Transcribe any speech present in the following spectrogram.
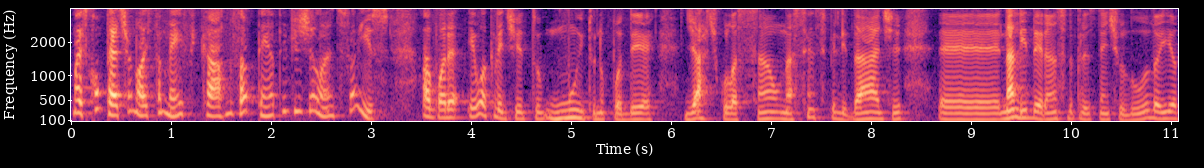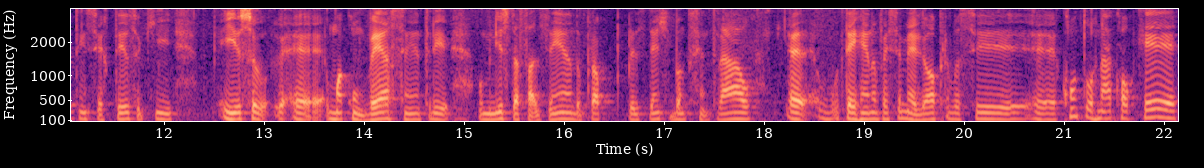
mas compete a nós também ficarmos atentos e vigilantes a isso. Agora, eu acredito muito no poder de articulação, na sensibilidade, eh, na liderança do presidente Lula, e eu tenho certeza que isso é uma conversa entre o ministro da Fazenda, o próprio presidente do Banco Central, é, o terreno vai ser melhor para você contornar qualquer,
